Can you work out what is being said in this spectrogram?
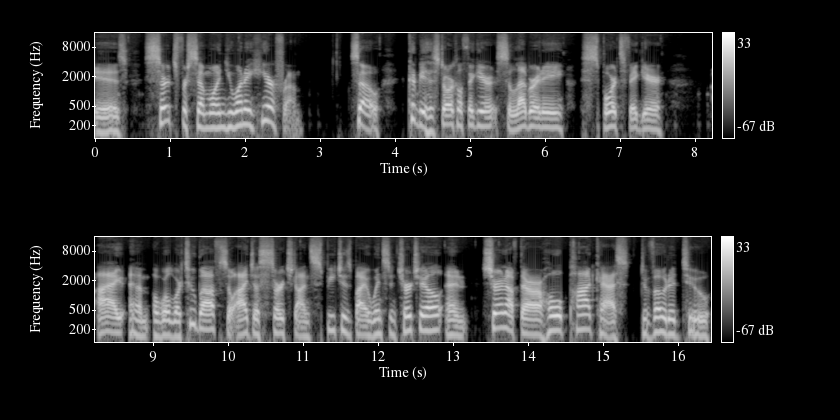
is search for someone you want to hear from. So could be a historical figure, celebrity, sports figure. I am a World War II buff, so I just searched on speeches by Winston Churchill, and sure enough, there are whole podcasts devoted to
